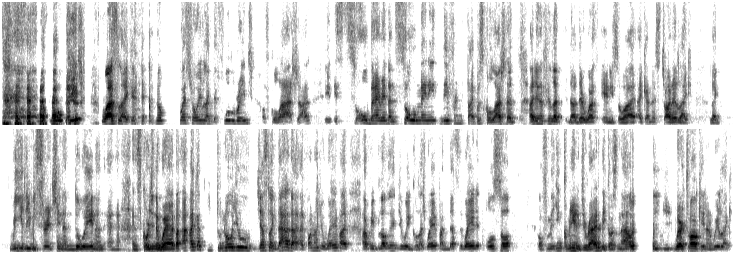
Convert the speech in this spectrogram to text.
no page was like no was showing like the full range of collage. Huh? It, it's so varied and so many different types of collage that I didn't feel that that there was any. So I, I kind of started like like really researching and doing and and, and scoring the web. I, I, got to know you just like that. I, I found out your web. I, I reblogged you in Collage Wave, and that's the way also of making community, right? Because now we're talking and we're like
